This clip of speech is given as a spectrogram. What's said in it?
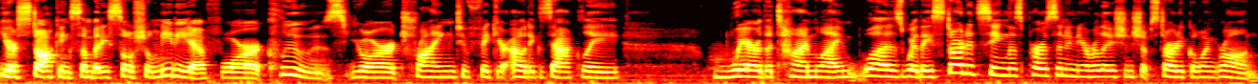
you're stalking somebody's social media for clues. You're trying to figure out exactly where the timeline was, where they started seeing this person and your relationship started going wrong.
